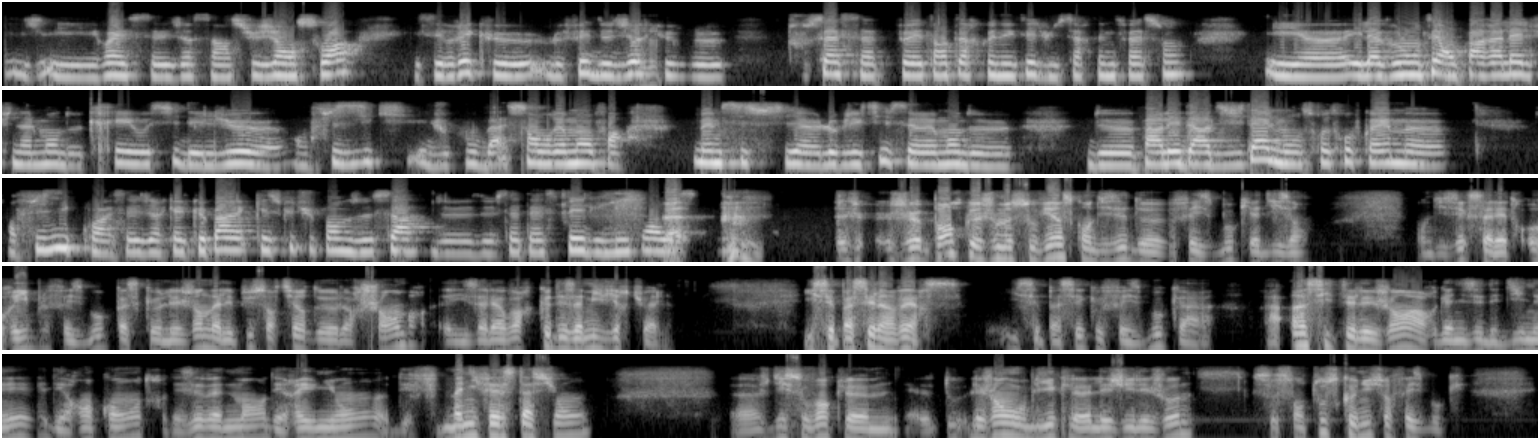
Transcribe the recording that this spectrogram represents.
et ouais, c'est un sujet en soi. Et c'est vrai que le fait de dire mmh. que tout ça, ça peut être interconnecté d'une certaine façon. Et, euh, et, la volonté en parallèle finalement de créer aussi des lieux euh, en physique. Et du coup bah, sans vraiment enfin même si, si euh, l'objectif c'est vraiment de, de parler d'art digital mais on se retrouve quand même euh, en physique quoi. C'est à dire quelque part qu'est-ce que tu penses de ça de, de cet aspect de métal bah, je, je pense que je me souviens ce qu'on disait de Facebook il y a dix ans on disait que ça allait être horrible Facebook parce que les gens n'allaient plus sortir de leur chambre et ils allaient avoir que des amis virtuels. Il s'est passé l'inverse. Il s'est passé que Facebook a, incité les gens à organiser des dîners, des rencontres, des événements, des réunions, des manifestations. Euh, je dis souvent que les gens ont oublié que les gilets jaunes se sont tous connus sur Facebook.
